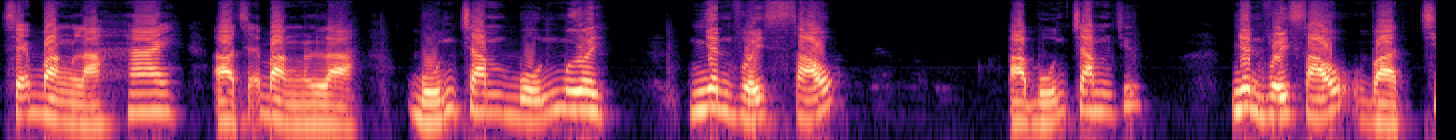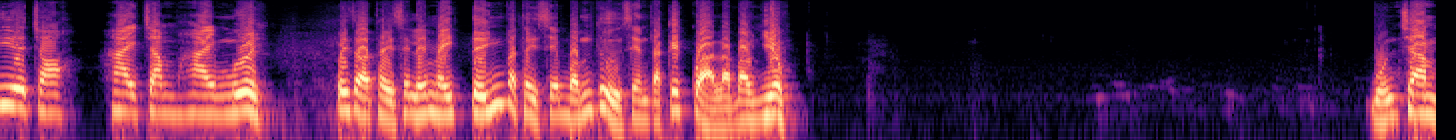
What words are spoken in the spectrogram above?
sẽ bằng là 2 à sẽ bằng là 440 nhân với 6 à 400 chứ nhân với 6 và chia cho 220. Bây giờ thầy sẽ lấy máy tính và thầy sẽ bấm thử xem ra kết quả là bao nhiêu. 400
